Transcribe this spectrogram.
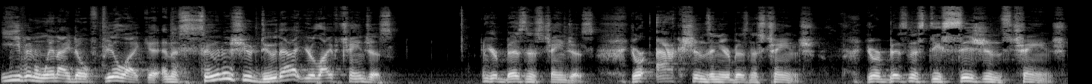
even when I don't feel like it. And as soon as you do that, your life changes. Your business changes. Your actions in your business change. Your business decisions change.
